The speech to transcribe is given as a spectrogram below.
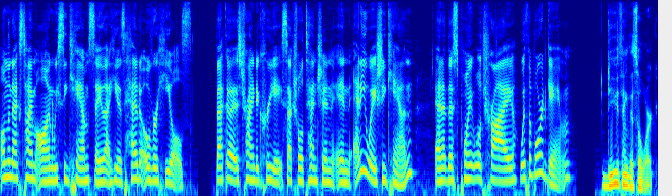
On the next time on, we see Cam say that he is head over heels. Becca is trying to create sexual tension in any way she can, and at this point we'll try with a board game. do you think this will work?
